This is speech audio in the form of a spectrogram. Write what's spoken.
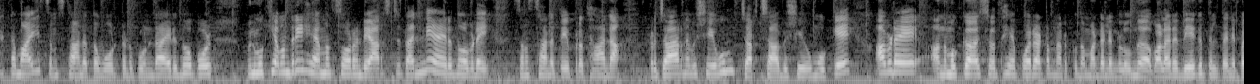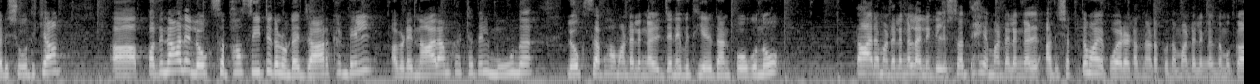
ഘട്ടമായി സംസ്ഥാനത്ത് വോട്ടെടുപ്പ് ഉണ്ടായിരുന്നു. അപ്പോൾ മുൻ മുഖ്യമന്ത്രി ഹേമന്ത് സോറന്റെ അറസ്റ്റ് തന്നെയായിരുന്നു അവിടെ സംസ്ഥാനത്തെ പ്രധാന പ്രചാരണ വിഷയവും ചർച്ചാ വിഷയവും ഒക്കെ. അവിടെ നമുക്ക് ശ്രദ്ധേയ പോരാട്ടം നടക്കുന്ന മണ്ഡലങ്ങൾ ഒന്ന് വളരെ വേഗത്തിൽ തന്നെ പരിശോധിക്കാം. പതിനാല് ലോക്സഭാ സീറ്റുകളുണ്ട് ജാർഖണ്ഡിൽ. അവിടെ നാലാം ഘട്ടത്തിൽ മൂന്ന് ലോക്സഭാ മണ്ഡലങ്ങൾ ജനവിധി എഴുതാൻ പോകുന്നു. താരമണ്ഡലങ്ങൾ അല്ലെങ്കിൽ ശ്രദ്ധേയ മണ്ഡലങ്ങൾ അതിശക്തമായ പോരാട്ടം നടക്കുന്ന മണ്ഡലങ്ങൾ നമുക്ക്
